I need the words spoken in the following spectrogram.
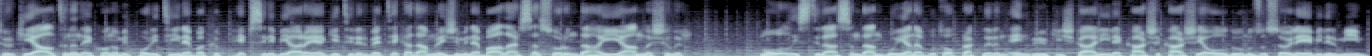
Türkiye altının ekonomi politiğine bakıp hepsini bir araya getirir ve tek adam rejimine bağlarsa sorun daha iyi anlaşılır. Moğol istilasından bu yana bu toprakların en büyük işgaliyle karşı karşıya olduğumuzu söyleyebilir miyim?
